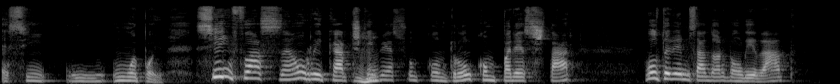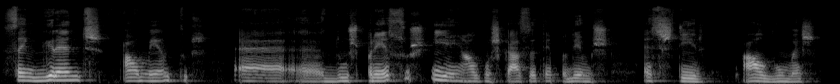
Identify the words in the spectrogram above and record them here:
assim um, um apoio. Se a inflação, Ricardo, uhum. estiver uhum. sob controle, como parece estar, voltaremos à normalidade sem grandes aumentos uh, uh, dos preços e, em alguns casos, até podemos assistir a algumas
